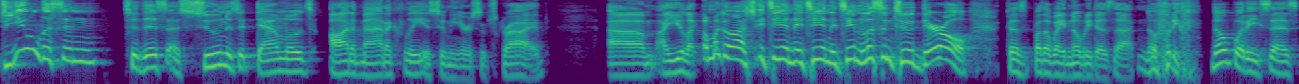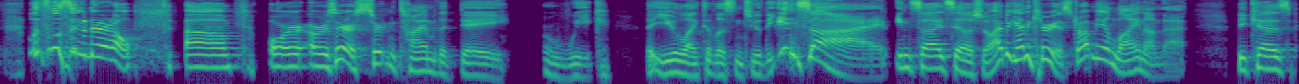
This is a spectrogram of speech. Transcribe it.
do you listen to this as soon as it downloads automatically, assuming you're subscribed? Um, are you like, oh my gosh, it's in, it's in, it's in. Listen to Darryl. Because by the way, nobody does that. Nobody, nobody says, let's listen to Darryl. Um, or, or is there a certain time of the day or week that you like to listen to the Inside Inside Sales Show? I'd be kind of curious. Drop me a line on that because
